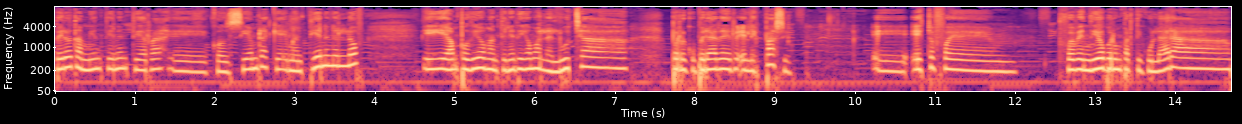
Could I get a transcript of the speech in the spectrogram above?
pero también tienen tierras eh, con siembras que mantienen el LOF y han podido mantener, digamos, la lucha por recuperar el, espacio. Eh, esto fue fue vendido por un particular a,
